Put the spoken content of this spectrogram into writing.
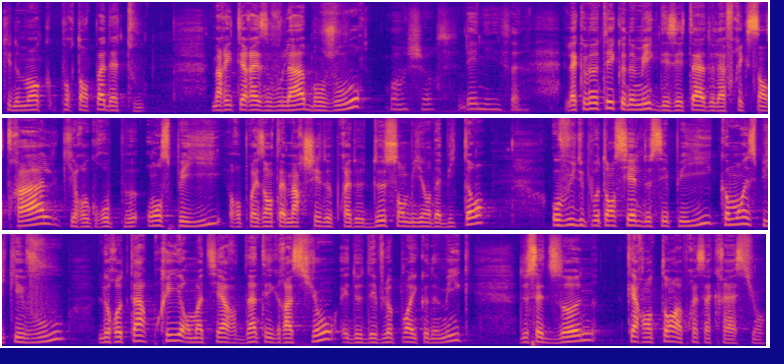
qui ne manque pourtant pas d'atouts. Marie-Thérèse Voula, bonjour. Bonjour, Denise. La communauté économique des États de l'Afrique centrale, qui regroupe 11 pays, représente un marché de près de 200 millions d'habitants. Au vu du potentiel de ces pays, comment expliquez-vous le retard pris en matière d'intégration et de développement économique de cette zone 40 ans après sa création?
